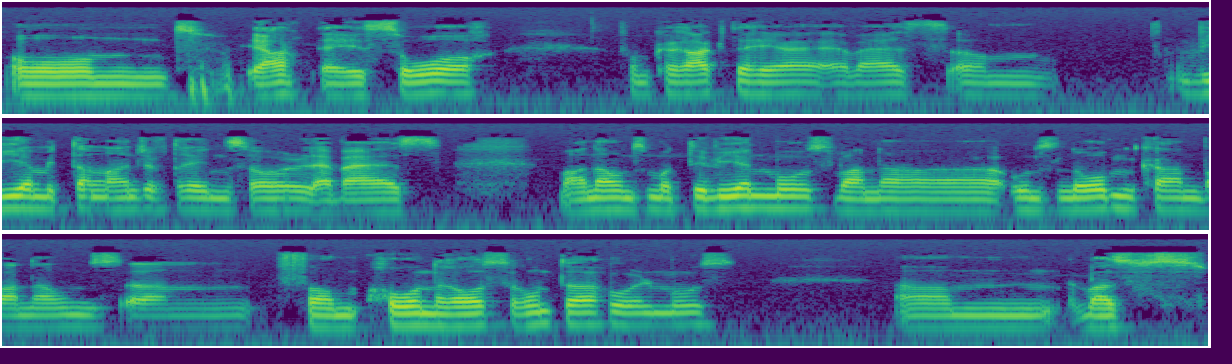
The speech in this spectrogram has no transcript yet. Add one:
Und ja, er ist so auch vom Charakter her, er weiß, ähm, wie er mit der Mannschaft reden soll. Er weiß, wann er uns motivieren muss, wann er uns loben kann, wann er uns ähm, vom hohen Ross runterholen muss. Ähm, was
